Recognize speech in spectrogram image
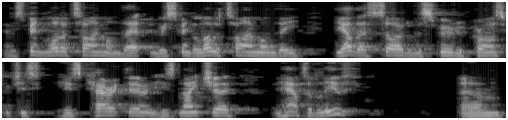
And we spend a lot of time on that, and we spend a lot of time on the, the other side of the Spirit of Christ, which is His character and His nature, and how to live um,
